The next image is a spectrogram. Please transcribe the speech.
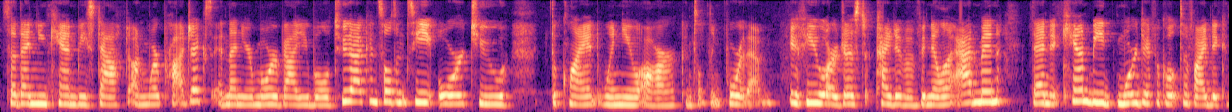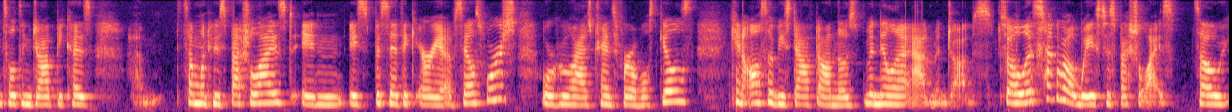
so then you can be staffed on more projects and then you're more valuable to that consultancy or to the client when you are consulting for them. If you are just kind of a vanilla admin, then it can be more difficult to find a consulting job because um, someone who specialized in a specific area of Salesforce or who has transferable skills can also be staffed on those vanilla admin jobs. So let's talk about ways to specialize. So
